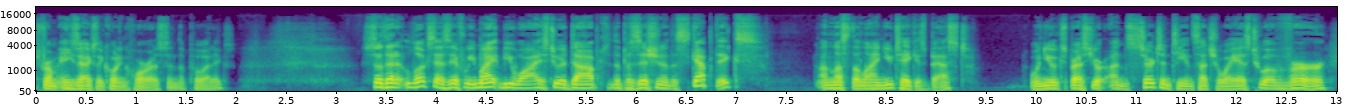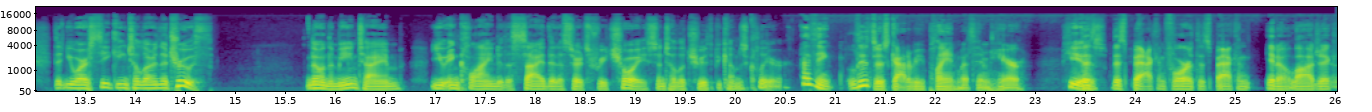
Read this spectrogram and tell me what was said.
From he's actually quoting Horace in the Poetics. So that it looks as if we might be wise to adopt the position of the skeptics, unless the line you take is best, when you express your uncertainty in such a way as to aver that you are seeking to learn the truth. Though in the meantime, you incline to the side that asserts free choice until the truth becomes clear. I think Luther's got to be playing with him here. He This, is. this back and forth, this back and, you know, logic.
